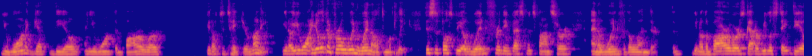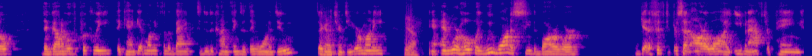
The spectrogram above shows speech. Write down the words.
you want to get the deal and you want the borrower, you know, to take your money. You know, you want you're looking for a win-win. Ultimately, this is supposed to be a win for the investment sponsor and a win for the lender. The, you know, the borrower's got a real estate deal. They've got to move quickly. They can't get money from the bank to do the kind of things that they want to do. They're going to turn to your money. Yeah. And, and we're hoping we want to see the borrower get a 50% ROI even after paying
